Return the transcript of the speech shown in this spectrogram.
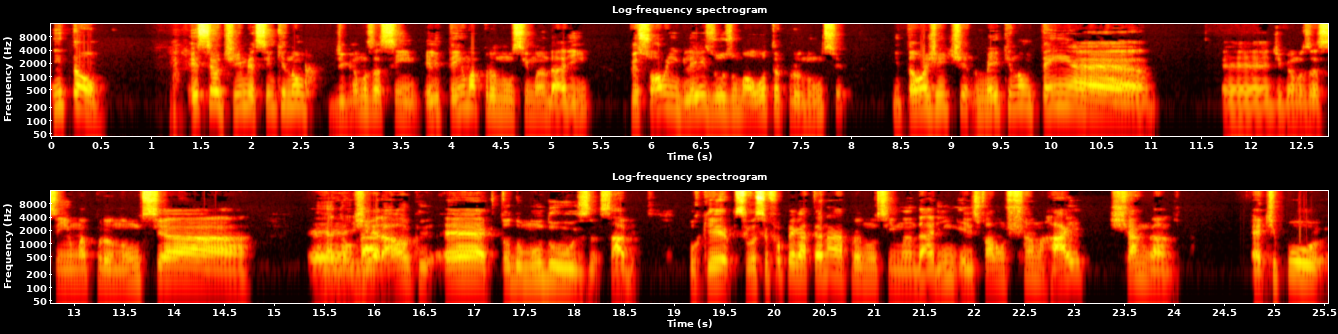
Então, esse é o time, assim, que não, digamos assim, ele tem uma pronúncia em mandarim, o pessoal em inglês usa uma outra pronúncia, então a gente meio que não tem, é, é, digamos assim, uma pronúncia é, geral que, é, que todo mundo usa, sabe? Porque se você for pegar até na pronúncia em mandarim, eles falam Shanghai, Shangan. É tipo,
